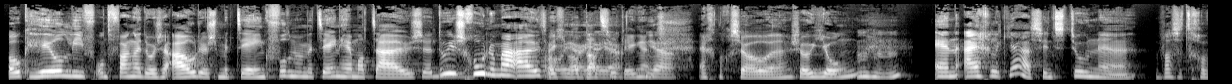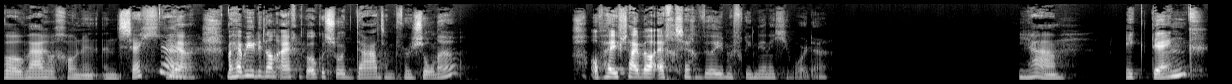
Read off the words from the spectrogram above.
Ook heel lief ontvangen door zijn ouders meteen. Ik voelde me meteen helemaal thuis. Eh, doe je schoenen maar uit, weet Oh, je wel, ja, dat ja, soort dingen. Ja. Echt nog zo, eh, zo jong. Mhm. En eigenlijk, ja, sinds toen eh, was het gewoon, waren we gewoon een, een setje. Ja. Maar hebben jullie dan eigenlijk ook een soort datum verzonnen? Of heeft hij wel echt gezegd, wil je mijn vriendinnetje worden? Ja, ik denk.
